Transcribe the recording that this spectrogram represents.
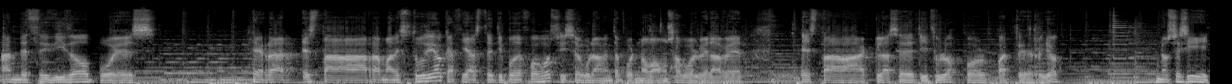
han decidido pues cerrar esta rama de estudio que hacía este tipo de juegos y seguramente pues no vamos a volver a ver esta clase de títulos por parte de Riot. No sé si,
